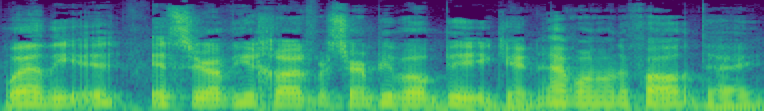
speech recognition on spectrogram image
when the Itzer of Yichud for certain people begin. Have one wonderful day.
